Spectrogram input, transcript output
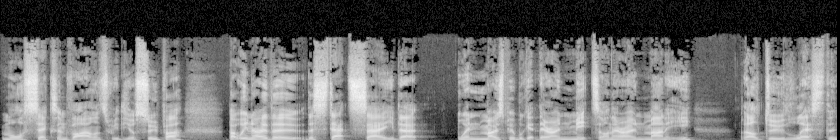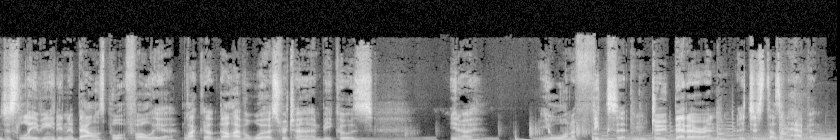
more sex and violence with your super. But we know the, the stats say that when most people get their own mitts on their own money, they'll do less than just leaving it in a balanced portfolio. Like uh, they'll have a worse return because, you know, you'll want to fix it and do better, and it just doesn't happen.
